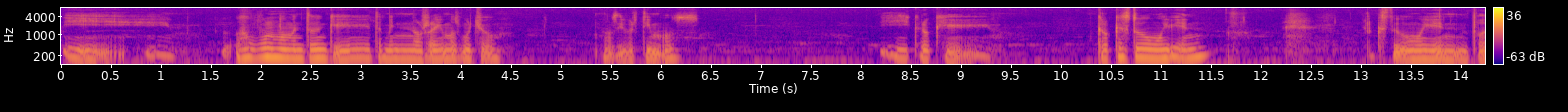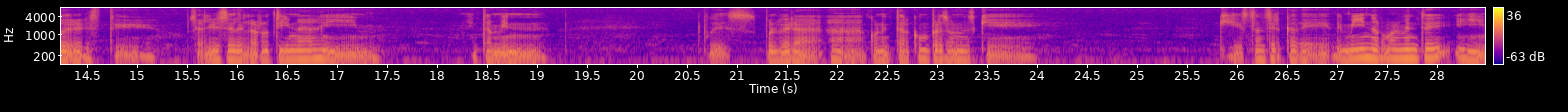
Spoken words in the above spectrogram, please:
Y hubo un momento en que también nos reímos mucho nos divertimos. Y creo que creo que estuvo muy bien. Creo que estuvo muy bien poder este salirse de la rutina y, también pues volver a, conectar con personas que que están cerca de, mí normalmente. Y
